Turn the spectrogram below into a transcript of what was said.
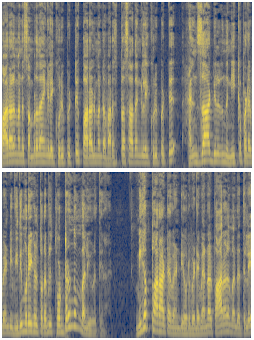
பாராளுமன்ற சம்பிரதாயங்களை குறிப்பிட்டு பாராளுமன்ற வரப்பிரசாதங்களை குறிப்பிட்டு ஹன்சார்டிலிருந்து நீக்கப்பட வேண்டிய விதிமுறைகள் தொடர்பில் தொடர்ந்தும் வலியுறுத்தினார். மிக பாராட்ட வேண்டிய ஒரு விடயம் என்றால் பாராளுமன்றத்திலே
